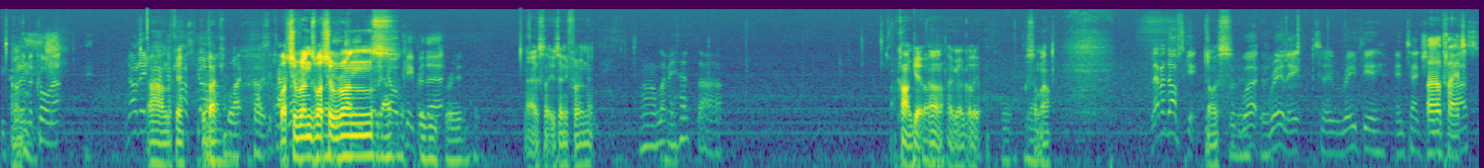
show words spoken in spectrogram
He's put in the corner. Not Ah, back okay. across Go back. Black That's the coat. camera. Watch your runs. Watch your runs. The goalkeeper there. Great. No, it's not. He's only throwing it. Oh, let me head that. I can't get. it. Oh, there we go. Got it. Somehow. Lewandowski. Nice. Good work, really, to read the intention Well of the played. pass.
